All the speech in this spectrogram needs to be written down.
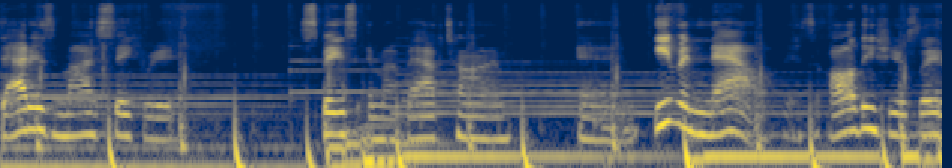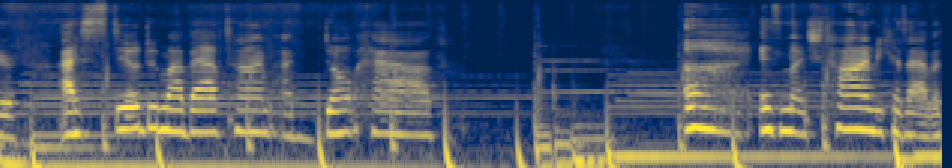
That is my sacred space in my bath time. And even now, it's all these years later, I still do my bath time. I don't have uh, as much time because I have a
